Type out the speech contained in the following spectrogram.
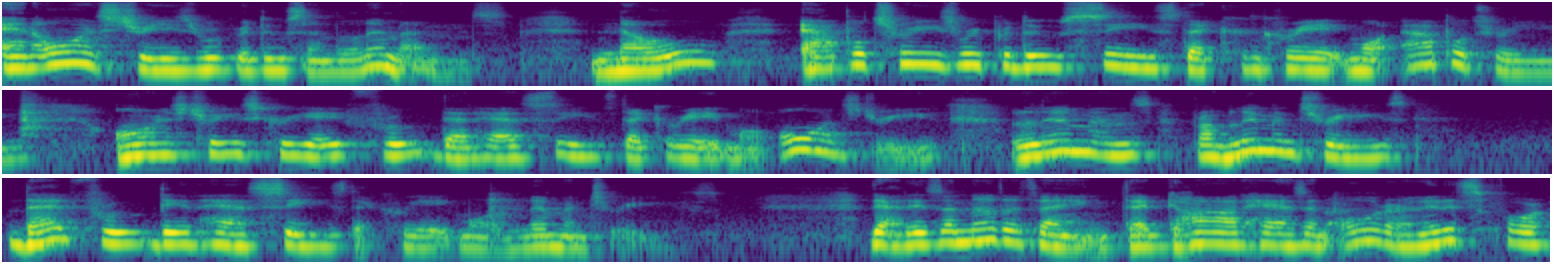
and orange trees reproducing lemons. No, apple trees reproduce seeds that can create more apple trees Orange trees create fruit that has seeds that create more orange trees. Lemons from lemon trees, that fruit then has seeds that create more lemon trees. That is another thing that God has in order, and it is for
